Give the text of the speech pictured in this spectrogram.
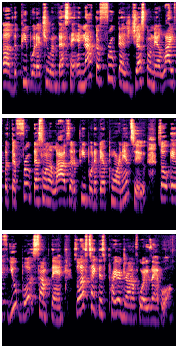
of the people that you invest in and not the fruit that's just on their life but the fruit that's on the lives of the people that they're pouring into. So if you bought something so let's take this prayer journal for example.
